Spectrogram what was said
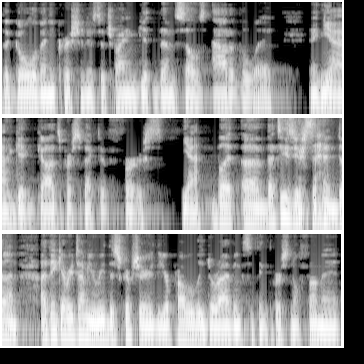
the goal of any christian is to try and get themselves out of the way and get, Yeah. get god's perspective first. Yeah, but um, that's easier said than done. I think every time you read the scripture you're probably deriving something personal from it.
